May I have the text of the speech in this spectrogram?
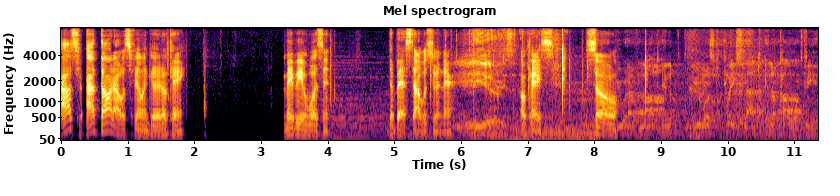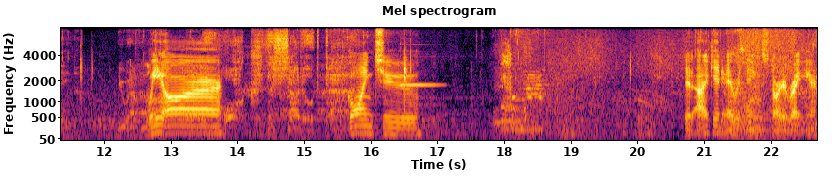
I was I thought I was feeling good. Okay. Maybe it wasn't the best I was doing there. Okay. So, You have not enough. You must place that in a power field. You have not we are walk the shadowed path. going to Did I get everything started right here?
